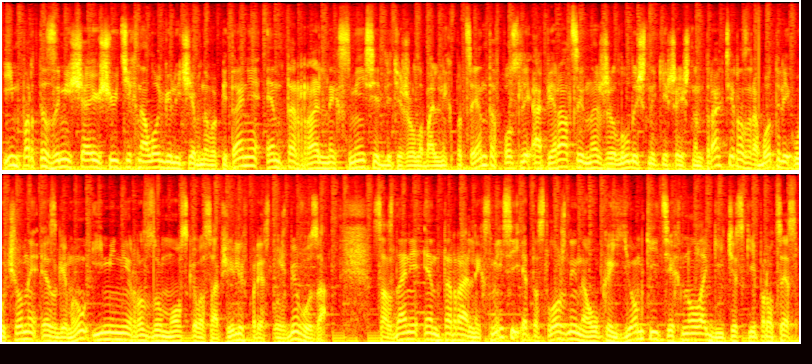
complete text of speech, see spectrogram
Импортозамещающую технологию лечебного питания Enter оральных смесей для тяжелобольных пациентов после операции на желудочно-кишечном тракте разработали ученые СГМУ имени Разумовского, сообщили в пресс-службе ВУЗа. Создание энтеральных смесей – это сложный наукоемкий технологический процесс.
